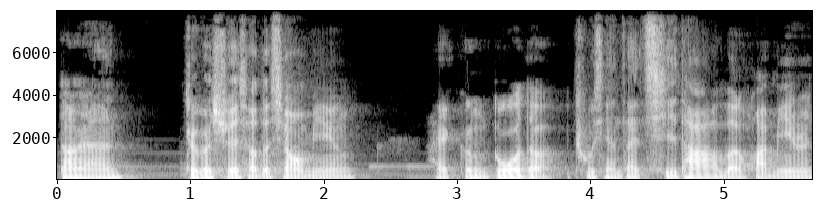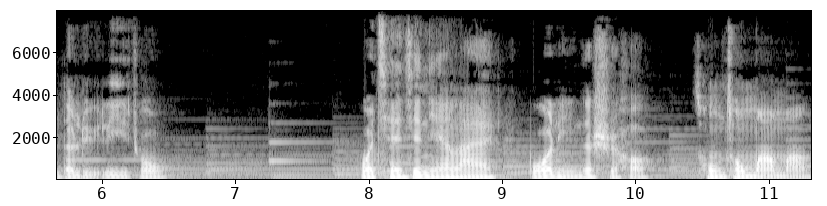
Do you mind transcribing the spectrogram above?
当然，这个学校的校名还更多的出现在其他文化名人的履历中。我前些年来柏林的时候，匆匆忙忙，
